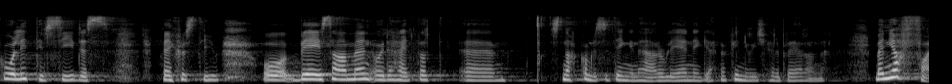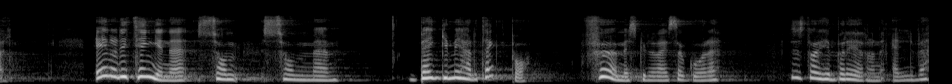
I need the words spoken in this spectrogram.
gå litt til sides, meg og Stiv, og be sammen og i det hele tatt um, snakke om disse tingene her og bli enige. Nå finner vi ikke helbrederne. Men iallfall En av de tingene som, som uh, begge vi hadde tenkt på før vi skulle reise av gårde. Det står i Hebreerne 11.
